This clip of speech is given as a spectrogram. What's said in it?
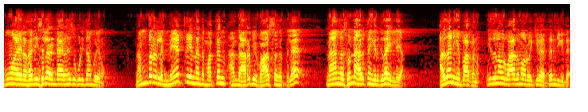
மூவாயிரம் ஹதீஸ்ல ரெண்டாயிரம் ஹதீஸ் கூடி தான் போயிடும் நம்பர் இல்ல மேட்ரு என்ன அந்த மத்தன் அந்த அரபி வாசகத்துல நாங்க சொன்ன அர்த்தம் இருக்குதா இல்லையா? அதுதான் நீங்க பார்க்கணும். இதெல்லாம் ஒரு வாதமா அவர் வைக்கிறார் தெரிஞ்சுக்கிட்ட.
